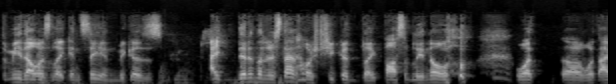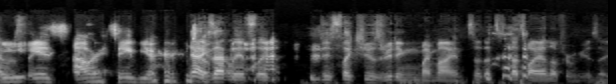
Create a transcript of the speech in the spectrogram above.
to me that was like insane because I didn't understand how she could like possibly know what uh, what I was. He thinking. is our savior. Yeah, exactly. It's like just like she was reading my mind. So that's that's why I love her music.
